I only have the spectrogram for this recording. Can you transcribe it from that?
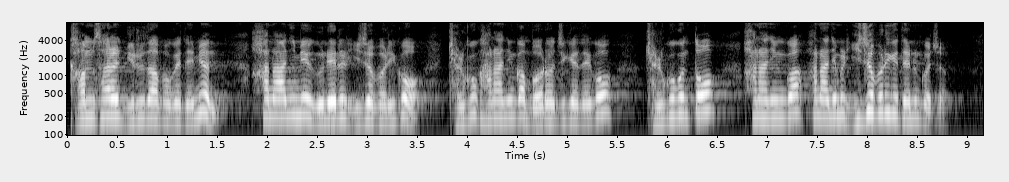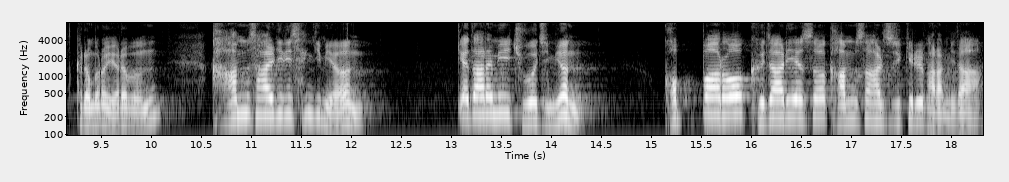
감사를 미루다 보게 되면 하나님의 은혜를 잊어버리고 결국 하나님과 멀어지게 되고 결국은 또 하나님과 하나님을 잊어버리게 되는 거죠. 그러므로 여러분 감사할 일이 생기면 깨달음이 주어지면 곧바로 그 자리에서 감사할 수 있기를 바랍니다.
